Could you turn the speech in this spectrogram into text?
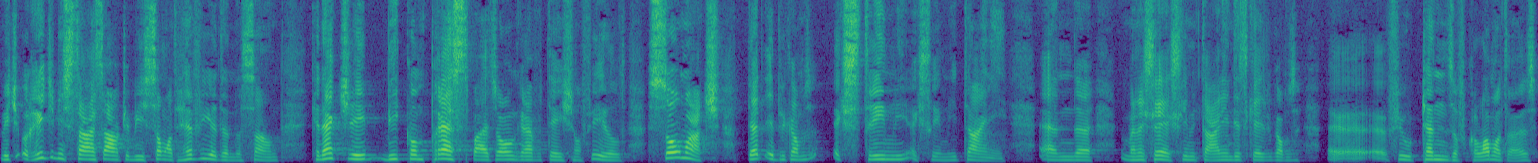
which originally starts out to be somewhat heavier than the sun, can actually be compressed by its own gravitational field so much that it becomes extremely, extremely tiny. And uh, when I say extremely tiny, in this case, it becomes uh, a few tens of kilometers.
